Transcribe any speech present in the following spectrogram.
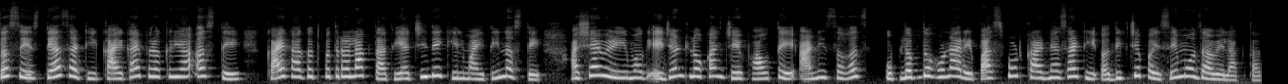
तसेच त्यासाठी काय काय प्रक्रिया असते काय कागदपत्र लागतात याची देखील माहिती नसते. अशा वेळी मग एजंट लोकांचे फावते आणि सहज उपलब्ध होणारे पासपोर्ट काढण्यासाठी अधिकचे पैसे मोजावे लागतात.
